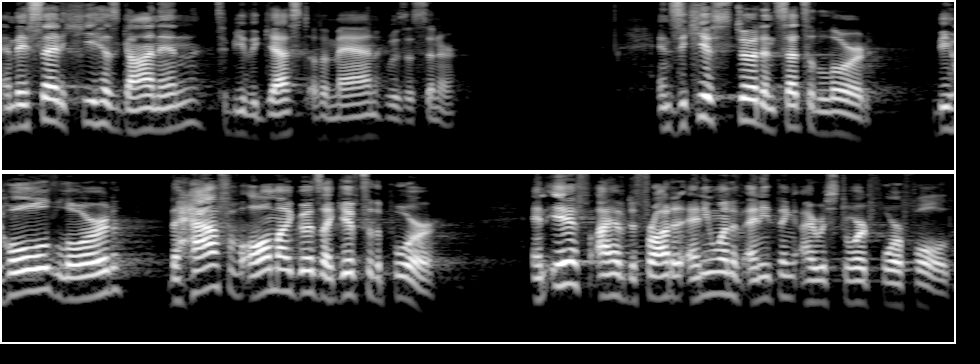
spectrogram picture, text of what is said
And they said, He has gone in to be the guest of a man who is a sinner. And Zacchaeus stood and said to the Lord, Behold, Lord, the half of all my goods I give to the poor. And if I have defrauded anyone of anything, I restore it fourfold.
